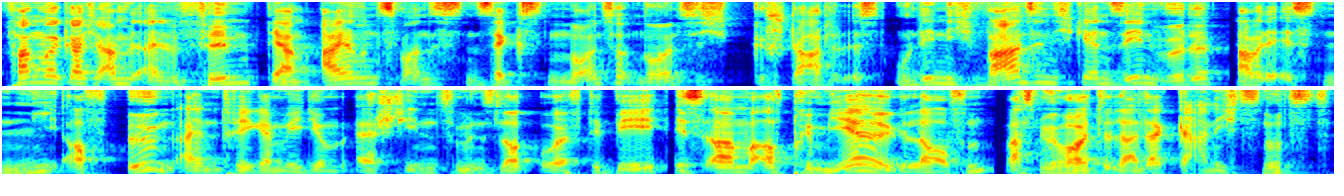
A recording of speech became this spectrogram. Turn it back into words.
fangen wir gleich an mit einem Film, der am 21.06.1990 gestartet ist und den ich wahnsinnig gern sehen würde, aber der ist nie auf irgendeinem Trägermedium erschienen, zumindest laut OFDB, ist aber mal auf Premiere gelaufen, was mir heute leider gar nichts nutzt.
